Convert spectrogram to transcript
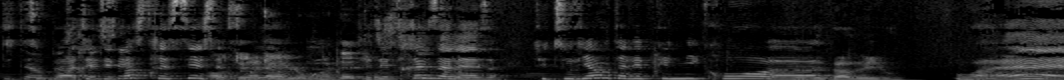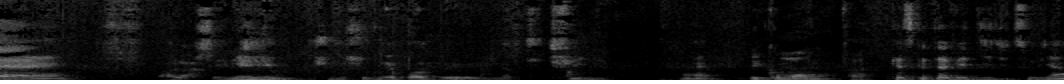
T'étais un peu stressée. T'étais pas stressée Oh, cette t'étais fois-là. loin d'être. T'étais très à l'aise. Tu te souviens où t'avais pris le micro Au euh, départ de Lilou. Ouais. Voilà, c'est Lilou. Je me souvenais pas de la petite fille. Ouais. Et comment. Enfin, Qu'est-ce que t'avais dit? Tu te souviens?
